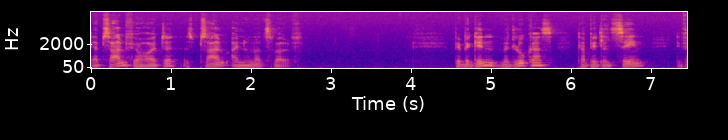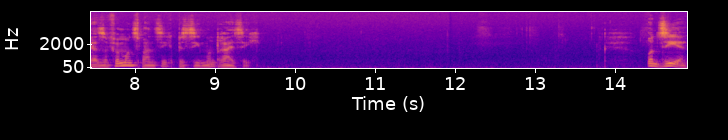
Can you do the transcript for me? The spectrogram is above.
Der Psalm für heute ist Psalm 112. Wir beginnen mit Lukas, Kapitel 10, die Verse 25 bis 37. Und siehe,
